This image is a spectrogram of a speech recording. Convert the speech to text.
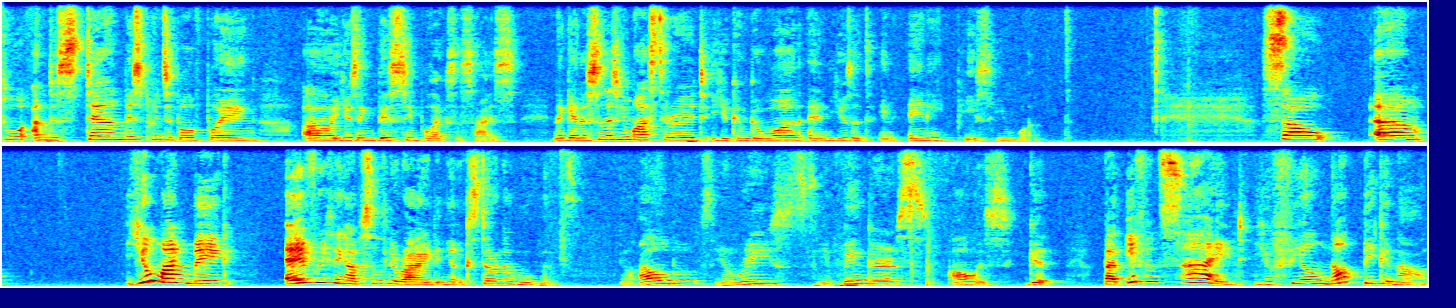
to understand this principle of playing uh, using this simple exercise. And again, as soon as you master it, you can go on and use it in any piece you want. So, um, you might make everything absolutely right in your external movements. Your elbows, your wrists, always good. But if inside you feel not big enough,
